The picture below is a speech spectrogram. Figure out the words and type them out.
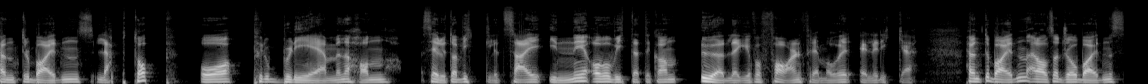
Hunter Bidens laptop og problemene han ser ut til å ha viklet seg inn i, og hvorvidt dette kan ødelegge for faren fremover eller ikke. Hunter Biden er altså Joe Bidens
